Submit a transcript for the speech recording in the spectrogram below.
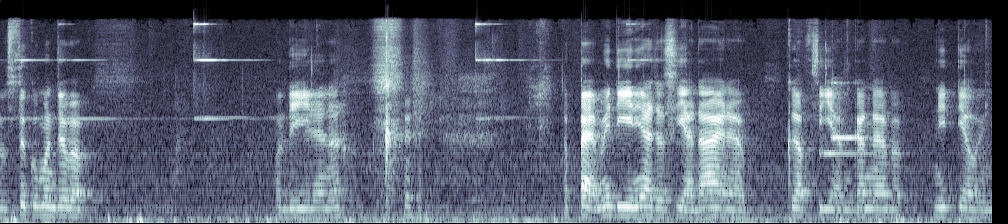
รู้สึกว่ามันจะแบบพอดีเลยนะ ถ้าแปะไม่ดีนี่อาจจะเสียได้นะครับ เกือบเสียงกันนะแบบนิดเดียวเอง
